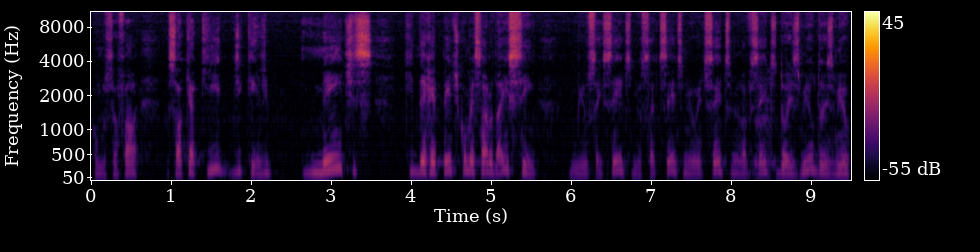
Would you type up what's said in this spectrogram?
como o senhor fala, só que aqui de quem? De mentes que de repente começaram daí sim, 1600, 1700, 1800, 1900, 2000, 2000,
